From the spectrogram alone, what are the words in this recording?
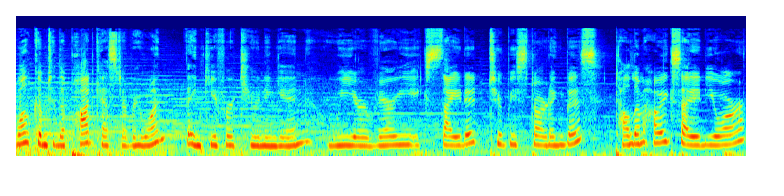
Welcome to the podcast, everyone. Thank you for tuning in. We are very excited to be starting this. Tell them how excited you are.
